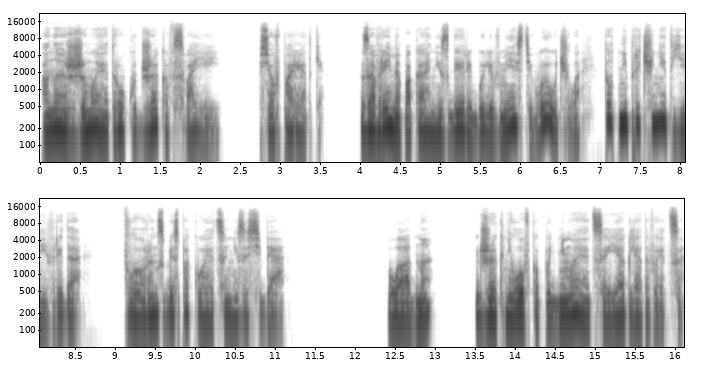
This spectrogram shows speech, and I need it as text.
Она сжимает руку Джека в своей. Все в порядке. За время, пока они с Гэри были вместе, выучила, тот не причинит ей вреда. Флоренс беспокоится не за себя. «Ладно». Джек неловко поднимается и оглядывается.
